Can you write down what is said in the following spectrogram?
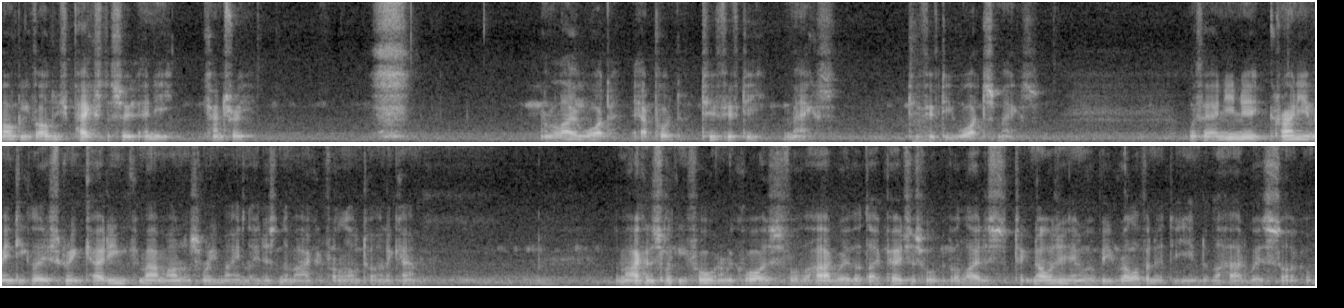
Multi-voltage packs to suit any country. And low watt output 250 max, 250 watts max. With our unique chromium anti-glare screen coating, Command models will remain leaders in the market for a long time to come. The market is looking for and requires for the hardware that they purchase will be the latest technology and will be relevant at the end of the hardware cycle.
